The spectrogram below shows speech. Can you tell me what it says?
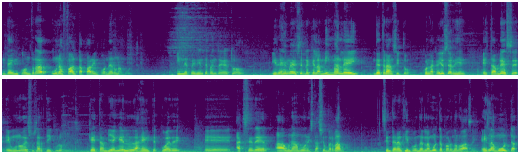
de encontrar una falta para imponer una multa, independientemente de todo. Y déjenme decirle que la misma ley de tránsito con la que ellos se ríen establece en uno de sus artículos que también el agente puede eh, acceder a una amonestación verbal sin tener que imponer la multa, pero no lo hacen. Es la multa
